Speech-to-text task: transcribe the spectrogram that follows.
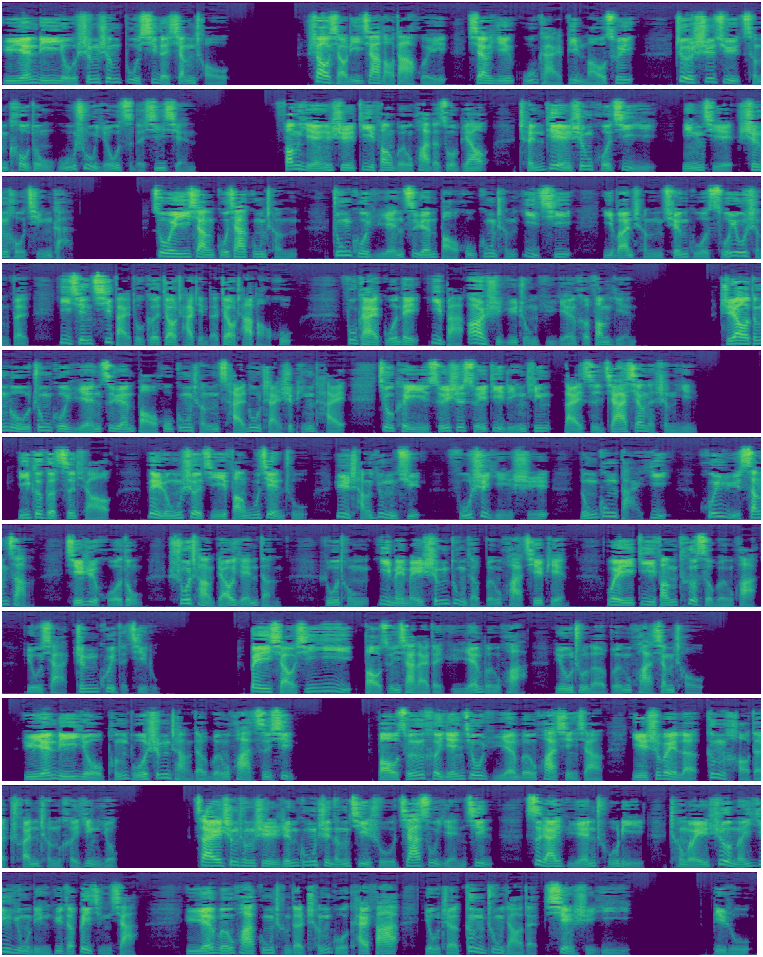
语言里有生生不息的乡愁，少小离家老大回，乡音无改鬓毛衰。这诗句曾扣动无数游子的心弦。方言是地方文化的坐标，沉淀生活记忆，凝结深厚情感。作为一项国家工程，中国语言资源保护工程一期已完成全国所有省份一千七百多个调查点的调查保护，覆盖国内一百二十余种语言和方言。只要登录中国语言资源保护工程采录展示平台，就可以随时随地聆听来自家乡的声音。一个个词条内容涉及房屋建筑、日常用具、服饰饮食、农工百艺、婚育丧葬、节日活动、说唱表演等，如同一枚枚生动的文化切片，为地方特色文化留下珍贵的记录。被小心翼翼保存下来的语言文化。留住了文化乡愁，语言里有蓬勃生长的文化自信。保存和研究语言文化现象，也是为了更好的传承和应用。在生成式人工智能技术加速演进，自然语言处理成为热门应用领域的背景下，语言文化工程的成果开发有着更重要的现实意义。比如，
